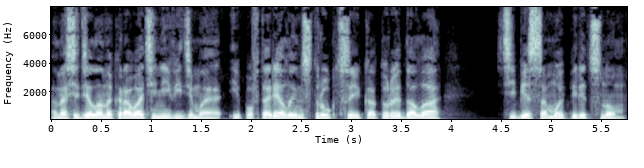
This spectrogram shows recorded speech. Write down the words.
Она сидела на кровати, невидимая, и повторяла инструкции, которые дала себе самой перед сном.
